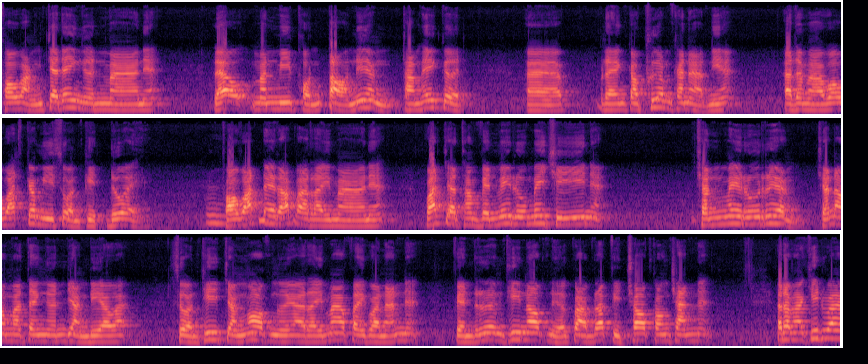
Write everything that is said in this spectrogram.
พอหวังจะได้เงินมาเนี่ยแล้วมันมีผลต่อเนื่องทำให้เกิดแรงกระเพื่อมขนาดนี้อาตมาว่าวัดก็มีส่วนผิดด้วยอพอวัดได้รับอะไรมาเนี่ยวัดจะทำเป็นไม่รู้ไม่ชี้เนี่ย ฉันไม่รู้เรื่อง ฉันเอามาแต่เงินอย่างเดียวอะ ส่วนที่จะงอกเงยอะไรมากไปกว่านั้นเนี่ยเป็นเรื่องที่นอกเหนือความรับผิดชอบของฉันเนี่ยอาตมาคิดว่า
